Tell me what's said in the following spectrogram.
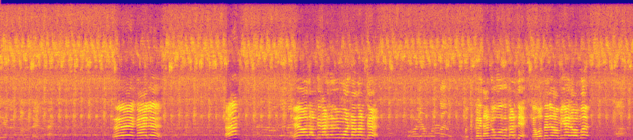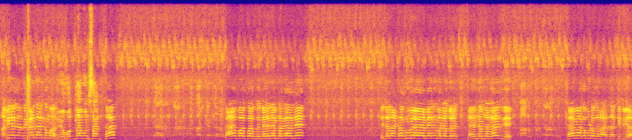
एकच माणूस आहे का काय? ए काय रे? हा? ए दाडकं काढते मी मोडणार दाडकं मग तिकडे दाडकं उभं काढते. ते होत नाही आम्ही काय करावं मग? आम्ही काय करते काढ दाडकं मग. हे होत नाही म्हणून सांग. का? काय बॅलन्स नेम सांगायला इथे लाख लाख रुपये बॅलन्स भरला तुला बॅलन्स नेम सांगायला ते काय मागं पुढं करा किती वेळा?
